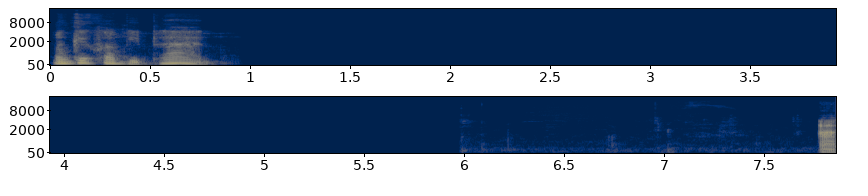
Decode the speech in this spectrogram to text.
มันคือความผิดพลาด อะ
